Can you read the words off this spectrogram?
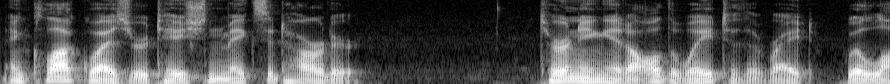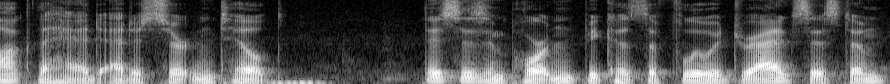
and clockwise rotation makes it harder. Turning it all the way to the right will lock the head at a certain tilt. This is important because the fluid drag system,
